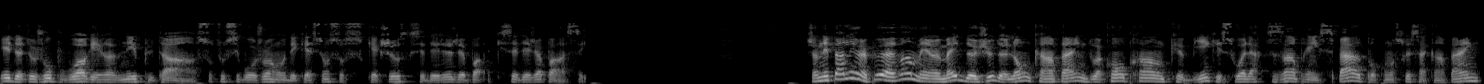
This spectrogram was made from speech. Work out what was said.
et de toujours pouvoir y revenir plus tard, surtout si vos joueurs ont des questions sur quelque chose qui s'est déjà, passé. J'en ai parlé un peu avant, mais un maître de jeu de longue campagne doit comprendre que bien qu'il soit l'artisan principal pour construire sa campagne,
